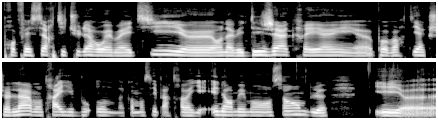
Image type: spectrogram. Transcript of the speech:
professeur titulaire au MIT, on avait déjà créé Poverty Action Lab. On, on a commencé par travailler énormément ensemble et euh,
